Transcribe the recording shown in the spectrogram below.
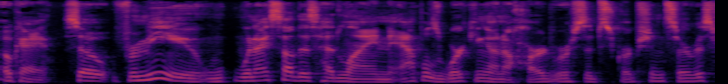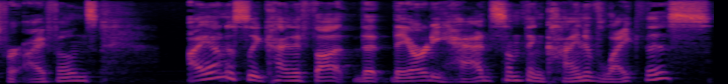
Okay, so for me, when I saw this headline, Apple's working on a hardware subscription service for iPhones, I honestly kind of thought that they already had something kind of like this.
